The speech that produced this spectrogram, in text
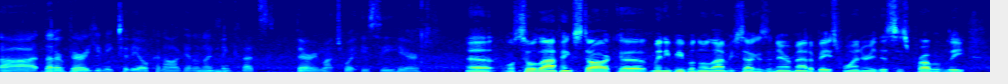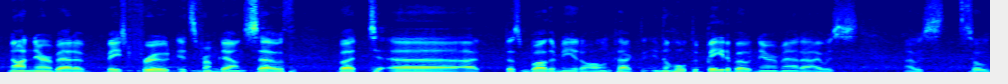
uh, that are very unique to the Okanagan, and I Mhm. think that's very much what you see here. Uh, well, so Laughing Stock, uh, many people know Laughing Stock is a Naramata-based winery. This is probably not Naramata-based fruit. It's from down south, but uh, it doesn't bother me at all. In fact, in the whole debate about Naramata, I was, I was so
